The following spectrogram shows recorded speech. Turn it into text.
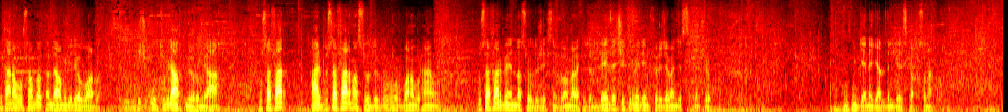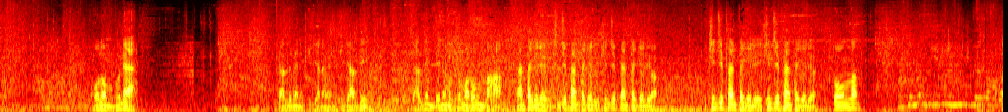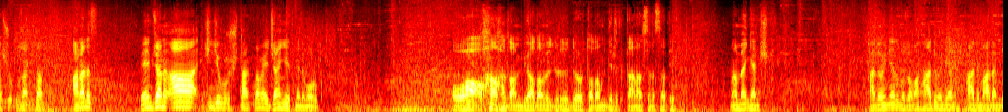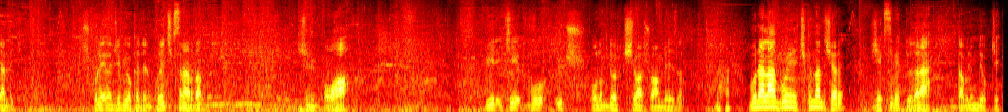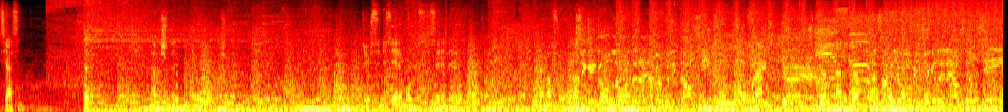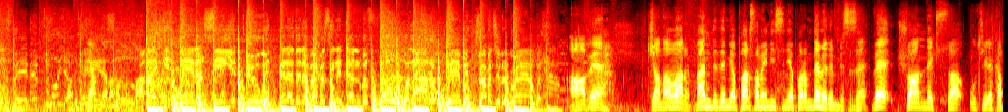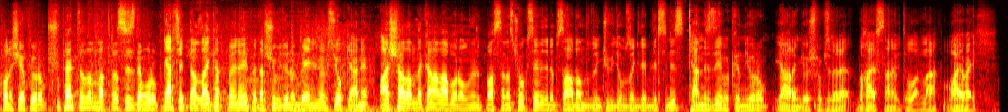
Bir tane vursam zaten devamı geliyor bu arada. Hiç ulti bile atmıyorum ya. Bu sefer hayır bu sefer nasıl öldür? Vur vur bana vur ha vur. Bu sefer beni nasıl öldüreceksiniz onu merak ediyorum. Base'e çekilmediğim sürece bence sıkıntı yok. Gene geldim base kapısına. Oğlum bu ne? Geldi benimki gene benimki geldi. Geldim benim ultim var oğlum daha. Penta geliyor. ikinci penta geliyor. ikinci penta geliyor. İkinci penta geliyor. ikinci penta geliyor. Doğun lan. Ha, şu uzaktan. Ananız. Benim canım aa ikinci vuruş tanklamaya can yetmedi moruk. Oha adam bir adam öldürdü dört adamı diriltti anasını satayım. Lan ben gelmişim. Hadi oynayalım o zaman hadi oynayalım. Hadi madem geldik. Şu kuleyi önce bir yok edelim. Kule çıksın aradan. Şimdi oha. 1 2 bu 3 oğlum 4 kişi var şu an base'de. bu ne lan bu ne çıkın lan dışarı. Jax'i bekliyorlar ha. W'm de yok Jax gelsin. Yanlışlıkla? Jax'in izleyelim oğlum siz seni de yerim. O nasıl oldu lan? She can go lower than I ever really thought she could. Lan. 4 nerede 4 nerede 4 nerede O bitti yan yalan? Abi canavar. Ben dedim yaparsam en iyisini yaparım demedim mi size? Ve şu an Nexus'a ulti ile kapanışı yapıyorum. Şu pentaların hatırı sizde moruk. Gerçekten like atmayın ayıp eder. Şu videonun beğenilmemesi yok yani. Aşağıdan da kanala abone olmayı unutmazsanız çok sevinirim. Sağdan da dünkü videomuza gidebilirsiniz. Kendinize iyi bakın yorum yarın görüşmek üzere. Daha efsane videolarla. Bay bay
